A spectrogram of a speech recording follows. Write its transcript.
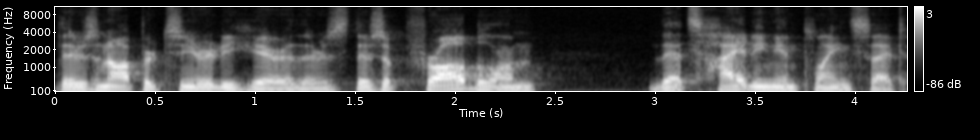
there's an opportunity here. There's there's a problem that's hiding in plain sight.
